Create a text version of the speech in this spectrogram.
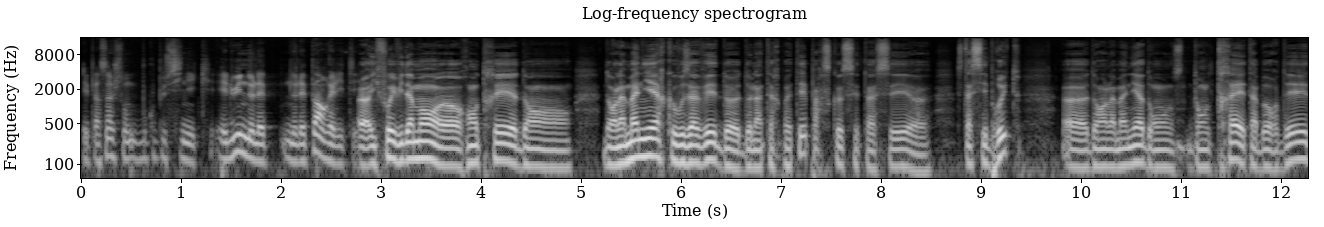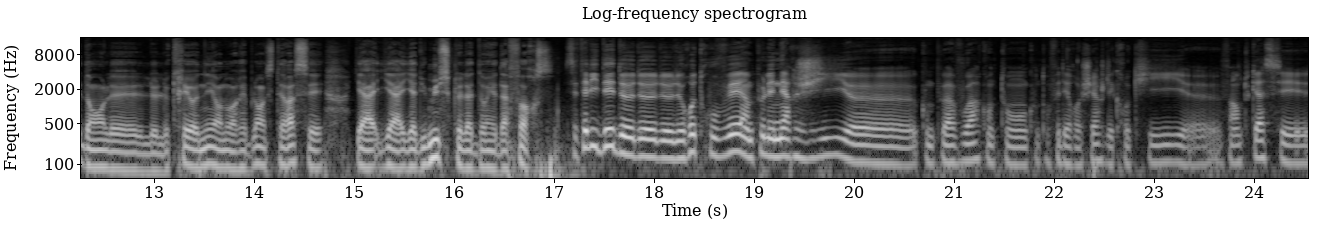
les personnages sont beaucoup plus cyniques. Et lui ne l'est pas en réalité. Alors il faut évidemment rentrer dans dans la manière que vous avez de, de l'interpréter parce que c'est assez c'est assez brut. Euh, dans la manière dont, le trait est abordé, dans le, le, crayonné en noir et blanc, etc. Il y a, du muscle là-dedans, il y a de la force. C'était l'idée de, retrouver un peu l'énergie euh, qu'on peut avoir quand on, quand on fait des recherches, des croquis. Euh, enfin, en tout cas, c'est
